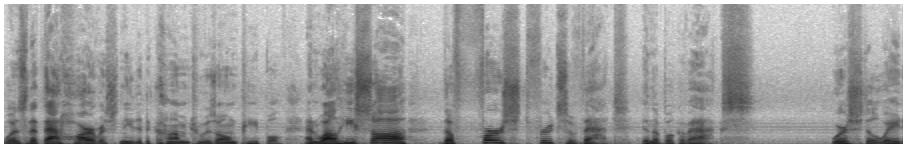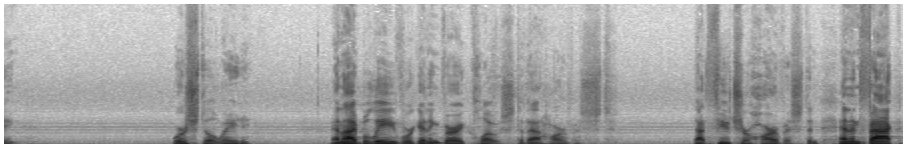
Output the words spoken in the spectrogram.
was that that harvest needed to come to his own people. And while he saw the first fruits of that in the book of Acts, we're still waiting. We're still waiting. And I believe we're getting very close to that harvest, that future harvest. And, and in fact,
